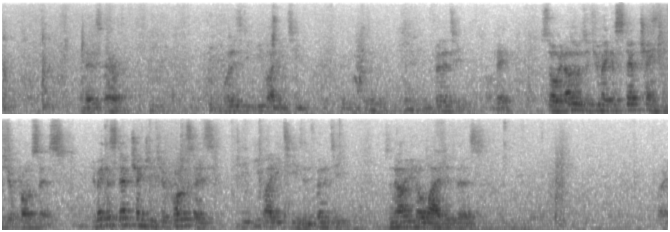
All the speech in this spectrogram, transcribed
and there's error. What is dE by dt? Infinity, okay? So in other words, if you make a step change into your process, if you make a step change into your process, dE by dt is infinity. So now you know why I did this. Right?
